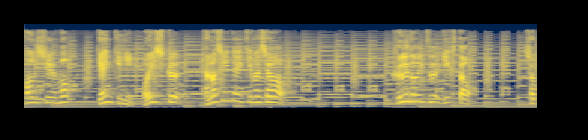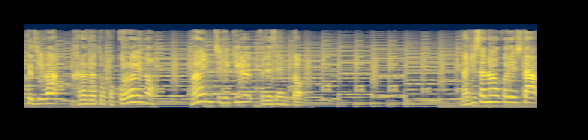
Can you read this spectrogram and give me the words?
今週も元気に美味しく楽しんでいきましょうフードイズギフト食事は体と心への毎日できるプレゼント渚直子でした。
